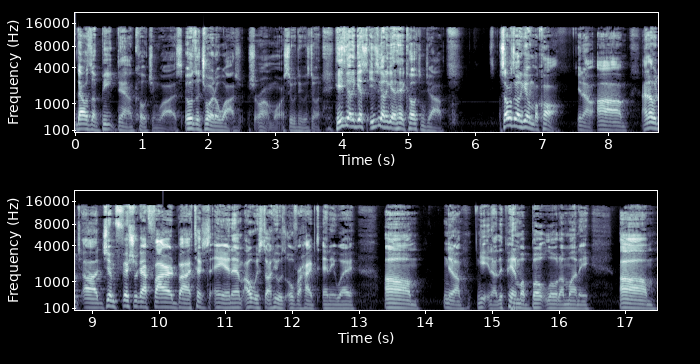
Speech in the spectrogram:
that was a beatdown coaching wise. It was a joy to watch Sherrone Moore, see what he was doing. He's gonna get he's gonna get a head coaching job. Someone's gonna give him a call. You know, um, I know uh, Jim Fisher got fired by Texas A and M. I always thought he was overhyped anyway. Um, you know, you know they paid him a boatload of money. Um,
